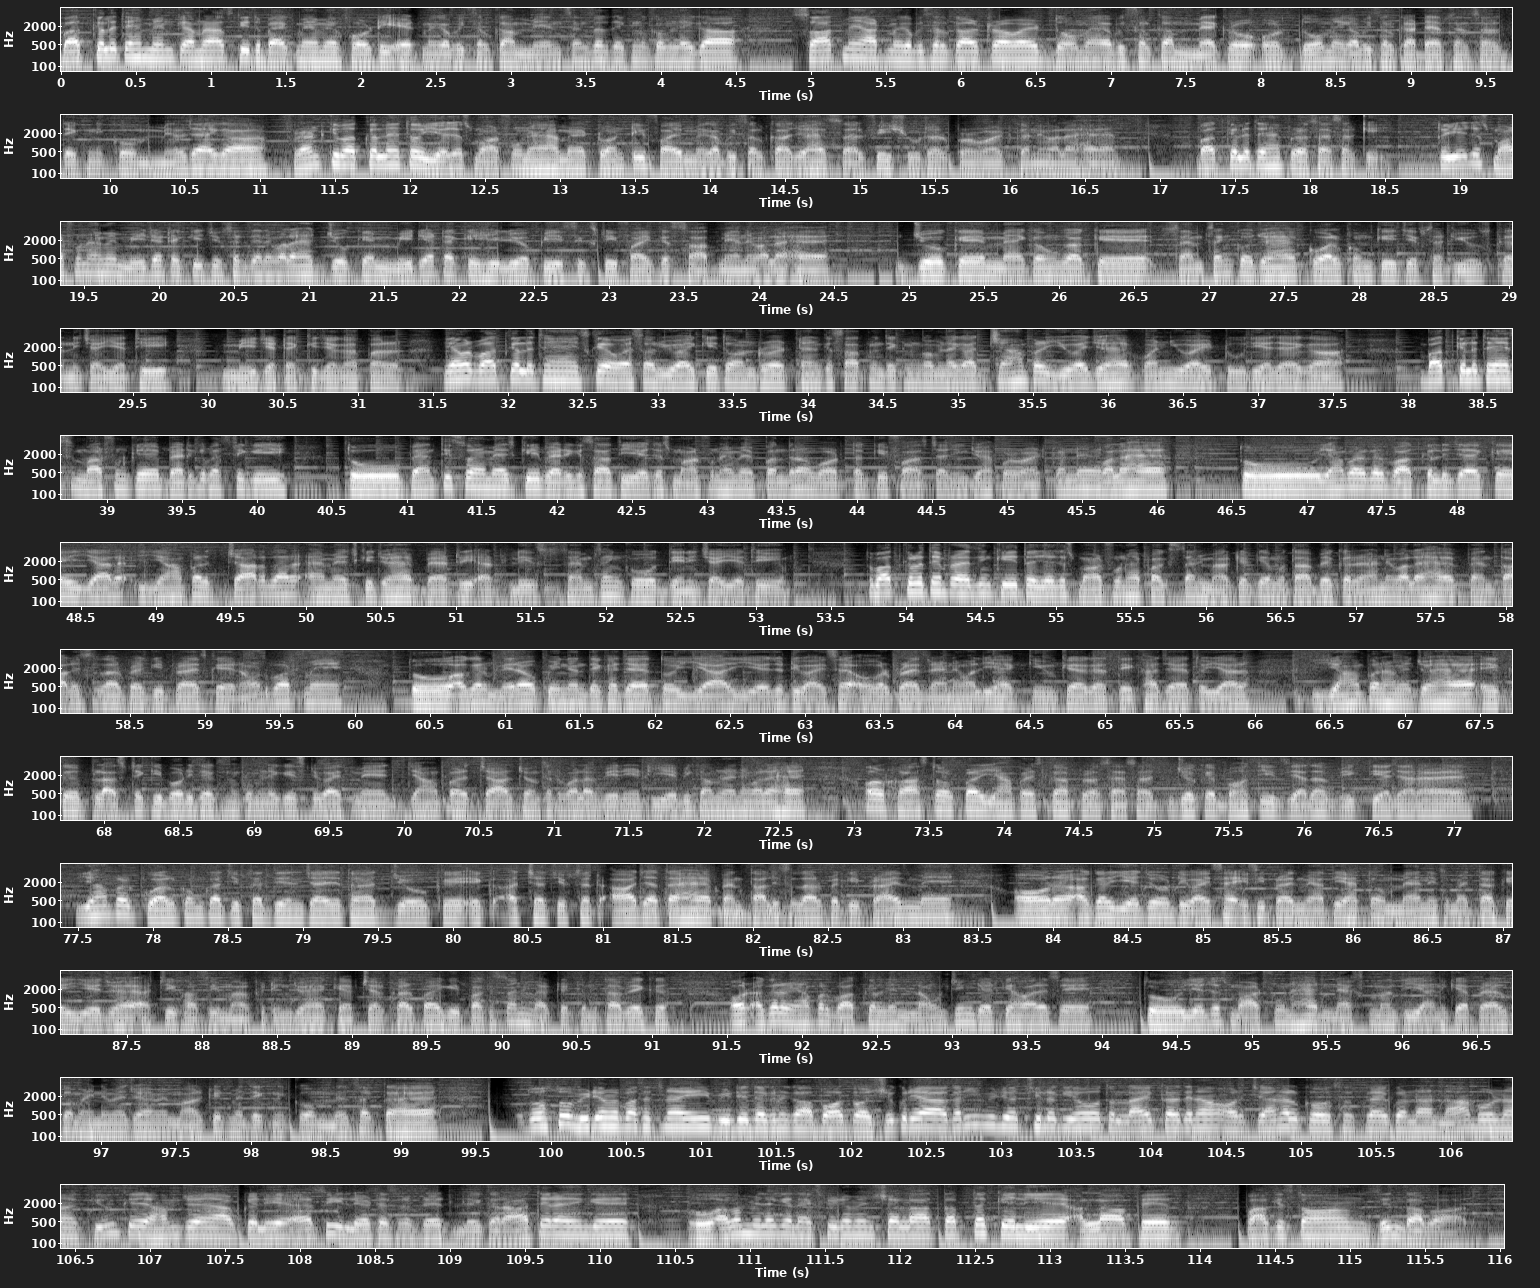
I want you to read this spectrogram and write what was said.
بات کر لیتے ہیں مین کیمراز کی، تو بیک میں ہمیں 48 میگا پکسل کا مین سینسر دیکھنے کو ملے گا۔ ساتھ میں 8 میگا پکسل کا الٹرا وائٹ دو میگا پکسل کا میکرو اور دو میگا پکسل کا ڈیپ سینسر دیکھنے کو مل جائے گا۔ فرنٹ کی بات کر لیں تو یہ جو اسمارٹ فون ہے، ہمیں 25 میگا پکسل کا جو ہے سیلفی شوٹر پرووائڈ کرنے والا ہے۔ بات کر لیتے ہیں پروسیسر کی۔ تو یہ جو اسمارٹ فون ہے، ہمیں میڈیا ٹیک کی چپسیٹ دینے والا ہے، جو کہ MediaTek Helio P sixty five کے ساتھ میں آنے والا ہے، جو کہ میں کہوں گا کہ سیمسنگ کو جو ہے کوالکوم کی چپ سیٹ یوز کرنی چاہیے تھی میڈیا ٹیک کی جگہ پر۔ یہاں پر بات کر لیتے ہیں اس کے او ایس اور یو آئی کی، تو انڈرائڈ ٹین کے ساتھ میں دیکھنے کو ملے گا، جہاں پر یو آئی جو ہے ون یو آئی ٹو دیا جائے گا۔ بات کر لیتے ہیں اسمارٹ فون کے بیٹری کیپیسٹی کی، تو پینتیس سو ایم ایچ کی بیٹری کے ساتھ یہ جو اسمارٹ فون ہمیں پندرہ واٹ تک کی فاسٹ چارجنگ جو ہے پرووائڈ کرنے والا ہے۔ تو یہاں پر اگر بات کر لی جائے کہ یار، یہاں پر چار ہزار ایم ایچ کی جو ہے بیٹری ایٹ لیسٹ سیمسنگ کو دینی چاہیے تھی۔ تو بات کر لیتے ہیں پرائزنگ کی۔ تو یہ جو اسمارٹ فون ہے پاکستانی مارکیٹ کے مطابق رہنے والا ہے پینتالیس ہزار روپے کی پرائز کے راؤنڈ باٹ میں۔ تو اگر میرا اوپینین دیکھا جائے تو یار یہ جو ڈیوائس ہے اوور پرائز رہنے والی ہے، کیونکہ اگر دیکھا جائے تو یار یہاں پر ہمیں جو ہے ایک پلاسٹک کی باڈی دیکھنے کو ملے گی اس ڈیوائس میں، جہاں پر چار چونسٹھ والا ویریئنٹ یہ بھی کم رہنے والا ہے اور خاص طور پر یہاں پر اس کا پروسیسر جو کہ بہت ہی زیادہ ویک دیا جا رہا ہے۔ یہاں پر کوالکوم کا چپ سیٹ دینا چاہیے تھا جو کہ ایک اچھا چپ سیٹ آ جاتا ہے پینتالیس ہزار روپے کی پرائز میں۔ اور اگر یہ جو ڈیوائس ہے اسی پرائز میں آتی ہے، تو میں نہیں سمجھتا کہ یہ جو ہے اچھی خاصی مارکیٹنگ جو ہے کیپچر کر پائے گی پاکستانی مارکیٹ کے مطابق۔ اور اگر یہاں پر بات کر لیں لانچنگ ڈیٹ کے حوالے سے، تو یہ جو اسمارٹ فون ہے نیکسٹ منتھ یعنی کہ اپریل کے مہینے میں جو ہے ہمیں مارکیٹ میں دیکھنے کو مل سکتا ہے۔ دوستو، ویڈیو میں پاس اتنا ہی۔ ویڈیو دیکھنے کا بہت بہت شکریہ۔ اگر یہ ویڈیو اچھی لگی ہو تو لائک کر دینا اور چینل کو سبسکرائب کرنا نہ بھولنا، کیونکہ ہم جو ہیں آپ کے لیے ایسی لیٹسٹ اپڈیٹ لے کر آتے رہیں گے۔ تو اب ہم ملیں گے نیکسٹ ویڈیو میں انشاءاللہ۔ تب تک کے لیے اللہ حافظ، پاکستان زندہ باد۔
